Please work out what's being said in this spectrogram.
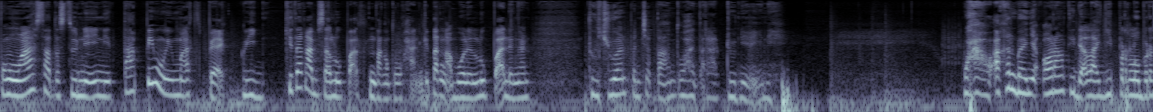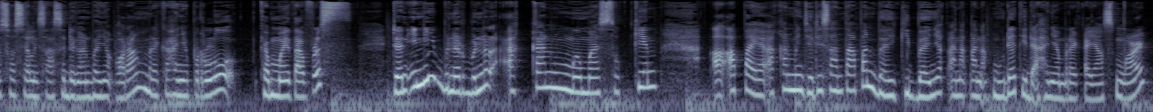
penguasa atas dunia ini tapi we must back. We, kita nggak bisa lupa tentang Tuhan. Kita nggak boleh lupa dengan tujuan penciptaan Tuhan terhadap dunia ini. Wow akan banyak orang tidak lagi perlu bersosialisasi dengan banyak orang. Mereka hanya perlu ke metaverse dan ini benar-benar akan memasukin uh, apa ya akan menjadi santapan bagi banyak anak-anak muda tidak hanya mereka yang smart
